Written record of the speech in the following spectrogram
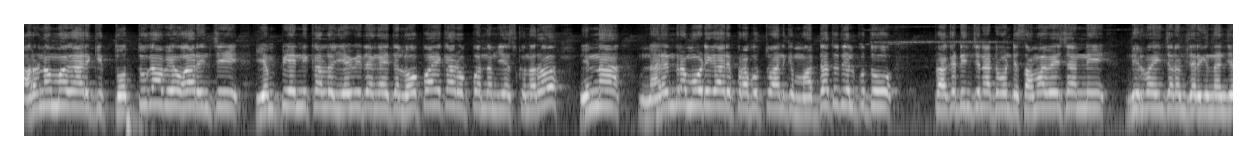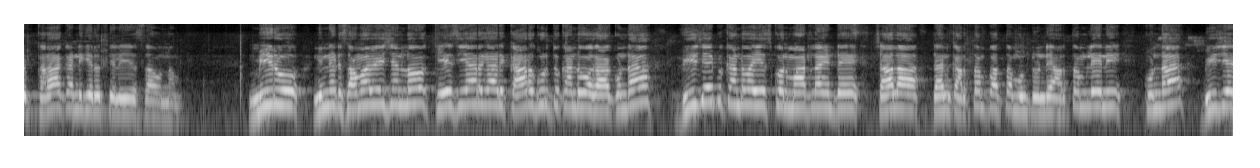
అరుణమ్మ గారికి తొత్తుగా వ్యవహరించి ఎంపీ ఎన్నికల్లో ఏ విధంగా అయితే లోపాయకారి ఒప్పందం చేసుకున్నారో నిన్న నరేంద్ర మోడీ గారి ప్రభుత్వానికి మద్దతు తెలుపుతూ ప్రకటించినటువంటి సమావేశాన్ని నిర్వహించడం జరిగిందని చెప్పి కరాఖండికి తెలియజేస్తూ తెలియజేస్తా ఉన్నాం. మీరు నిన్నటి సమావేశంలో కేసీఆర్ గారి కారు గుర్తు కండువ కాకుండా బీజేపీ కండువ వేసుకొని మాట్లాడింటే చాలా దానికి అర్థం పర్థం ఉంటుండే. అర్థం లేనికుండా బీజే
